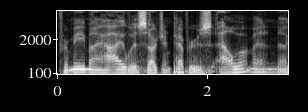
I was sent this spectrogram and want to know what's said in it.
For me, my high was Sergeant Pepper's album and uh,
